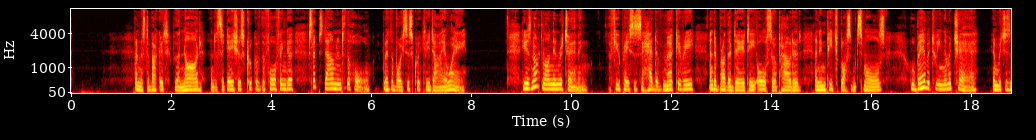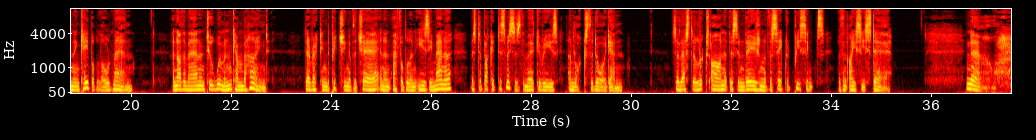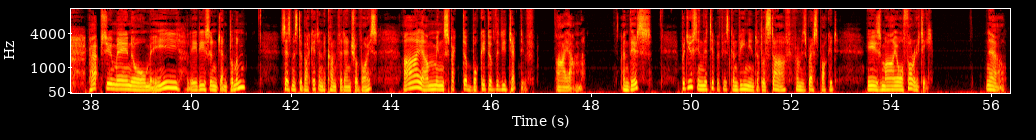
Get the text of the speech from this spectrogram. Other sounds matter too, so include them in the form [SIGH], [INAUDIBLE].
And Mr. Bucket, with a nod and a sagacious crook of the forefinger, slips down into the hall, where the voices quickly die away. He is not long in returning, a few paces ahead of Mercury and a brother deity also powdered and in peach-blossomed smalls, who bear between them a chair in which is an incapable old man. Another man and two women come behind. Directing the pitching of the chair in an affable and easy manner, Mr. Bucket dismisses the Mercuries and locks the door again. Sir Leicester looks on at this invasion of the sacred precincts with an icy stare. "Now, perhaps you may know me, ladies and gentlemen," says Mr. Bucket in a confidential voice. "I am Inspector Bucket of the Detective. I am. And this," producing the tip of his convenient little staff from his breast pocket, "is my authority. Now,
